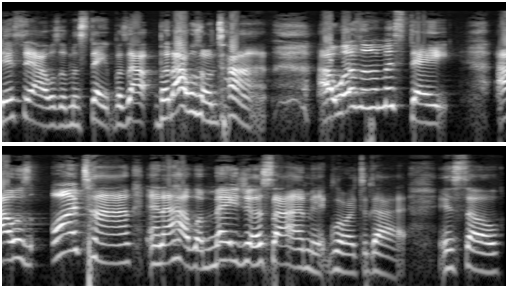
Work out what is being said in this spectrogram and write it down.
They said I was a mistake, but I but I was on time. I wasn't a mistake. I was on time and I have a major assignment, glory to God. And so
